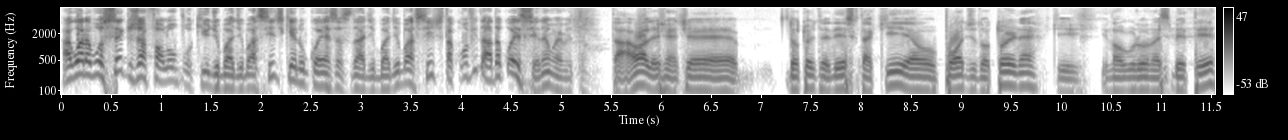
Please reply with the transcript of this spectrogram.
Agora, você que já falou um pouquinho de Badibacite, quem não conhece a cidade de Badibacite, está convidado a conhecer, né, Marmitão? Tá, olha, gente, é, doutor Tedesco está aqui, é o Pod Doutor, né, que inaugurou no SBT.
